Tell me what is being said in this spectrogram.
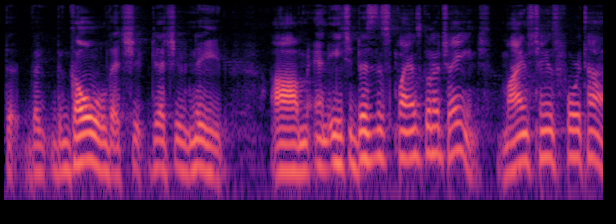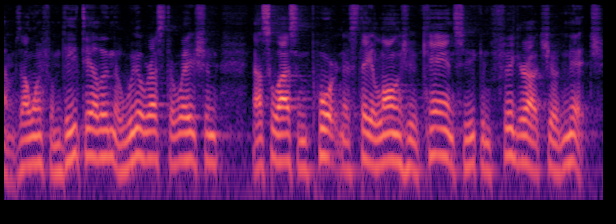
the, the, goal that you, that you need. Um, and each business plan is going to change. Mine's changed four times. I went from detailing to wheel restoration. That's why it's important to stay as long as you can so you can figure out your niche.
